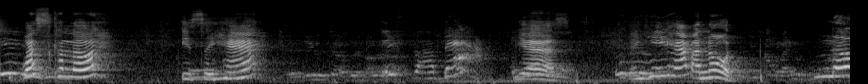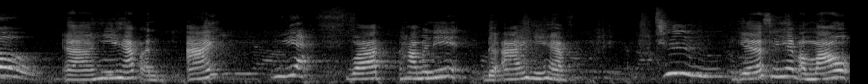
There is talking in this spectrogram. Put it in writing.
you what color is the hair it's the back yes and he have a nose no uh, he have an eye yes what how many the eye he have two yes he have a mouth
